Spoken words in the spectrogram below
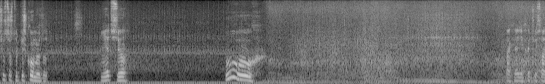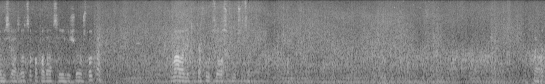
Чувствую, что пешком идут. Нет, все. Ух. Так, я не хочу с вами связываться, попадаться или еще что-то. Мало ли какая функция у вас включится. Так.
